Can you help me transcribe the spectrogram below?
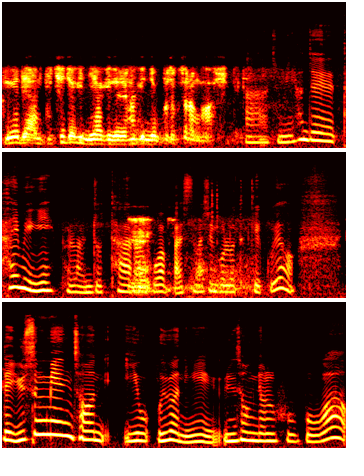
그에 대한 구체적인 이야기를 하긴 좀 부적절한 것 같습니다. 아, 지금 현재 타이밍이 별로 안 좋다라고 네. 말씀하신 걸로 듣겠고요. 네, 유승민 전 의원이 윤석열 후보와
